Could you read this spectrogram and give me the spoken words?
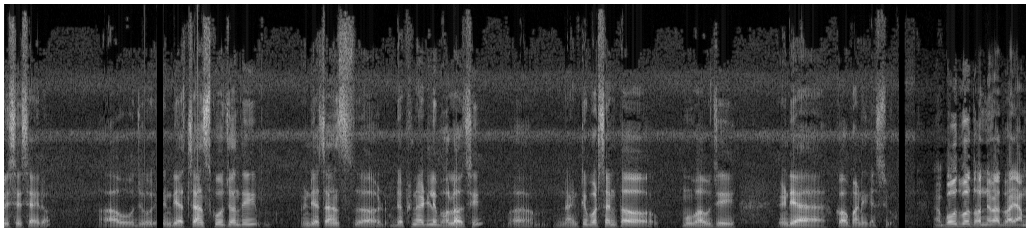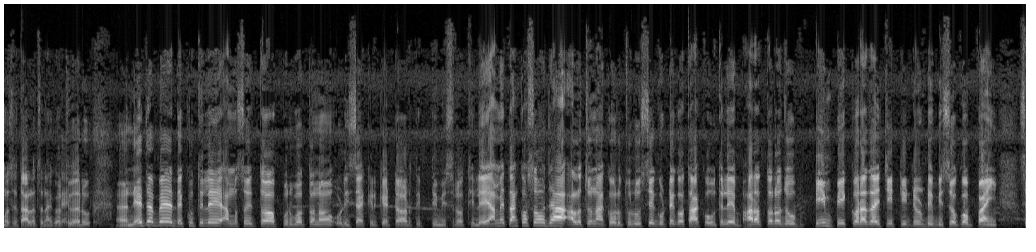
ବିସିସିଆଇର ଆଉ ଯେଉଁ ଇଣ୍ଡିଆ ଚାନ୍ସ କହୁଛନ୍ତି ଇଣ୍ଡିଆ ଚାନ୍ସ ଡେଫିନେଟଲି ଭଲ ଅଛି ନାଇଣ୍ଟି ପରସେଣ୍ଟ ତ ମୁଁ ଭାବୁଛି ଇଣ୍ଡିଆ କପ୍ ଆଣିକି ଆସିବ ବହୁତ ବହୁତ ଧନ୍ୟବାଦ ଭାଇ ଆମ ସହିତ ଆଲୋଚନା କରିଥିବାରୁ ନିହାତି ଏବେ ଦେଖୁଥିଲେ ଆମ ସହିତ ପୂର୍ବତନ ଓଡ଼ିଶା କ୍ରିକେଟର ଦୀପ୍ତି ମିଶ୍ର ଥିଲେ ଆମେ ତାଙ୍କ ସହ ଯାହା ଆଲୋଚନା କରୁଥିଲୁ ସେ ଗୋଟେ କଥା କହୁଥିଲେ ଭାରତର ଯେଉଁ ଟିମ୍ ପିକ୍ କରାଯାଇଛି ଟି ଟ୍ୱେଣ୍ଟି ବିଶ୍ୱକପ୍ ପାଇଁ ସେ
